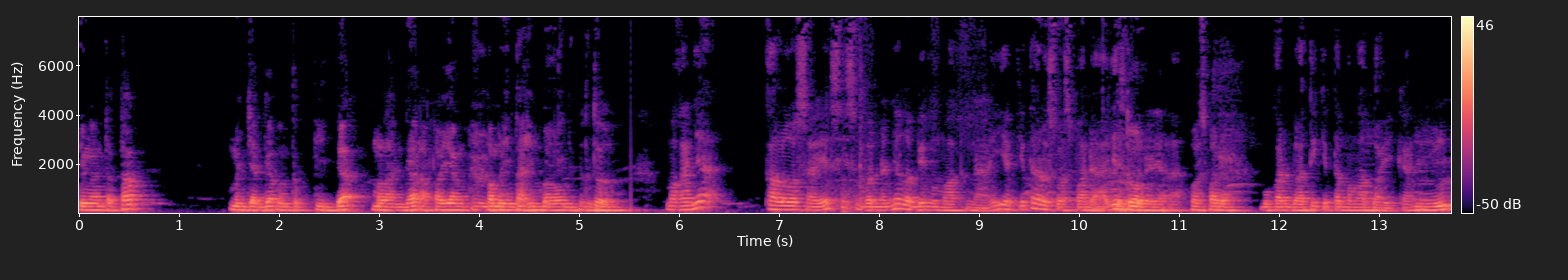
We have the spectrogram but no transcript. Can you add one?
dengan tetap menjaga untuk tidak melanggar apa yang Hmm. pemerintah himbau gitu. Betul. Makanya kalau saya sih sebenarnya lebih memaknai ya kita harus waspada aja Betul. sebenarnya. Waspada. Bukan berarti kita mengabaikan. Hmm.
